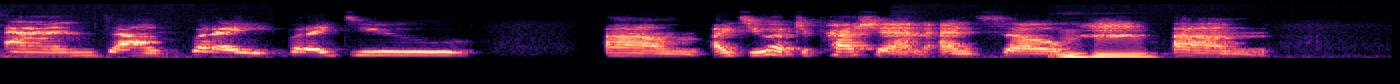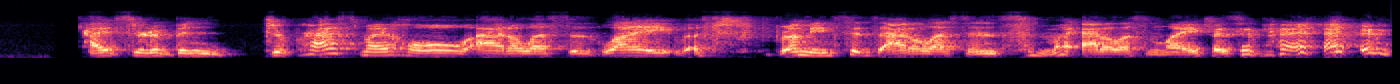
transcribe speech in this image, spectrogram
and um, but I but I do um, I do have depression, and so mm-hmm. um, I've sort of been depressed my whole adolescent life. I mean, since adolescence, my adolescent life, as if I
